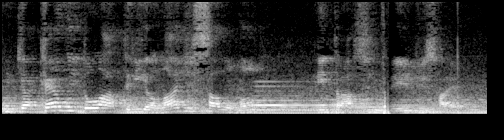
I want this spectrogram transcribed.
com que aquela idolatria lá de Salomão entrasse no meio de Israel.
